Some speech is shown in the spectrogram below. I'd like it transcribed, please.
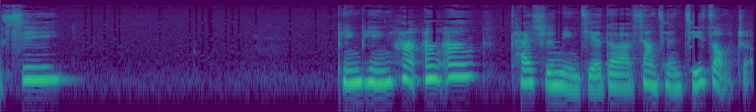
西。平平和安安开始敏捷地向前疾走着，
